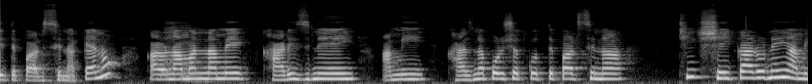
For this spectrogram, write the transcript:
দিতে পারছি না। কেন? কারণ আমার নামে খারিজ নেই, আমি খাজনা পরিশোধ করতে পারছি না। ঠিক সেই কারণেই আমি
